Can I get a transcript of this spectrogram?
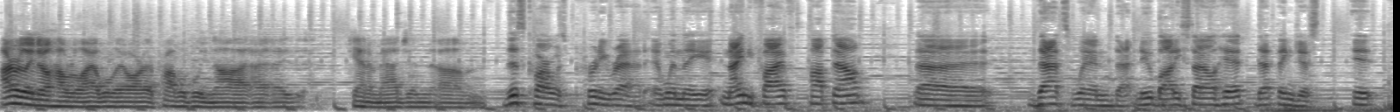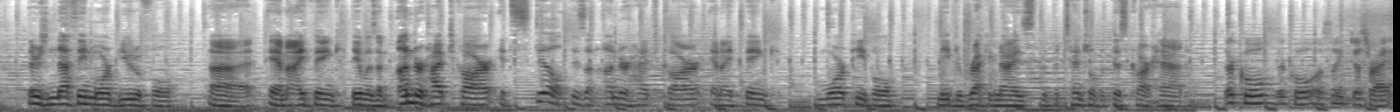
I don't really know how reliable they are. They're probably not. I, I can't imagine. Um, This car was pretty rad. And when the 95 popped out, uh, that's when that new body style hit. That thing just, it. there's nothing more beautiful. Uh, and I think it was an underhyped car. It still is an underhyped car. And I think more people need to recognize the potential that this car had. they're cool. They're cool. It's like just right.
